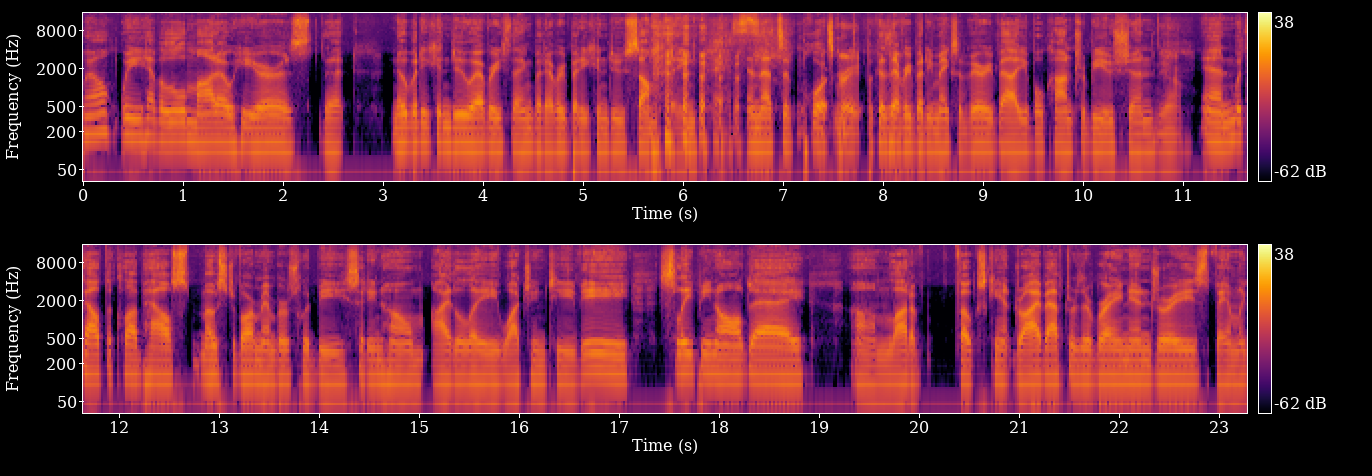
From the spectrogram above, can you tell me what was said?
Well, we have a little motto here is that nobody can do everything, but everybody can do something. Yes. and that's important great. because everybody makes a very valuable contribution. Yeah. And without the clubhouse, most of our members would be sitting home idly watching TV, sleeping all day. Um, a lot of folks can't drive after their brain injuries. Family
